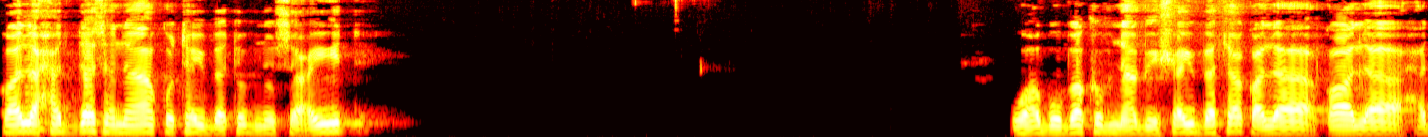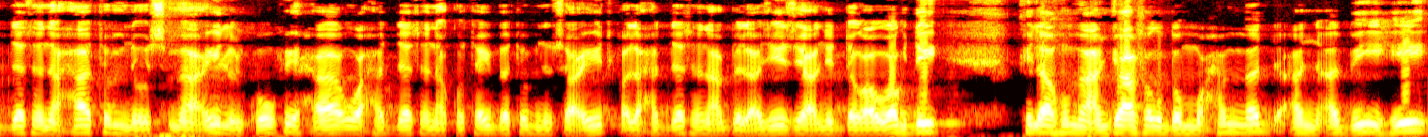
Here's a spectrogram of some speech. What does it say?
قال حدثنا قتيبة بن سعيد وأبو بكر بن أبي شيبة قال قال حدثنا حاتم بن إسماعيل الكوفي حاء وحدثنا قتيبة بن سعيد قال حدثنا عبد العزيز يعني الدراوردي كلاهما عن جعفر بن محمد عن أبيه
